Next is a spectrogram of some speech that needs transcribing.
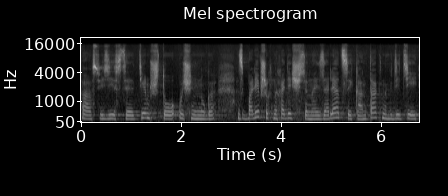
а, в связи с тем, что очень много заболевших, находящихся на изоляции, контактных детей.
